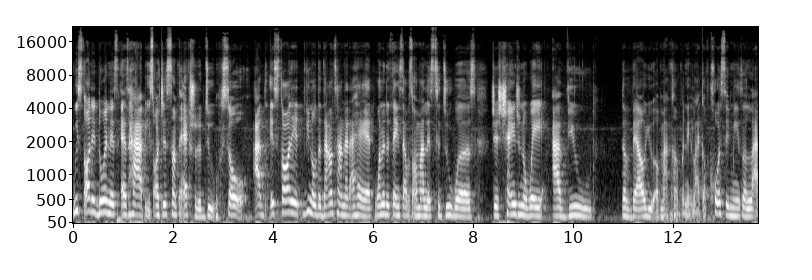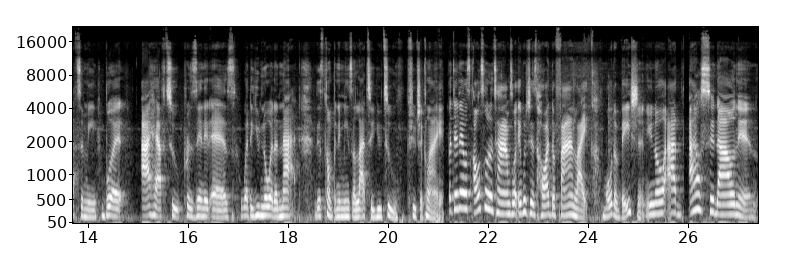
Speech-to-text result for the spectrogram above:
we started doing this as hobbies or just something extra to do so I, it started you know the downtime that i had one of the things that was on my list to do was just changing the way i viewed the value of my company like of course it means a lot to me but I have to present it as whether you know it or not, this company means a lot to you too, future client. But then there was also the times where it was just hard to find like motivation. You know, I I'll sit down and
